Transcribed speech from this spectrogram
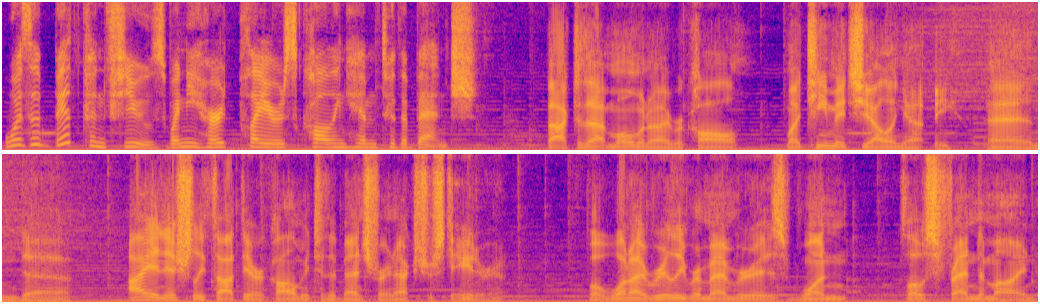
was a bit confused when he heard players calling him to the bench. Back to that moment, I recall my teammates yelling at me. And uh, I initially thought they were calling me to the bench for an extra skater. But what I really remember is one close friend of mine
